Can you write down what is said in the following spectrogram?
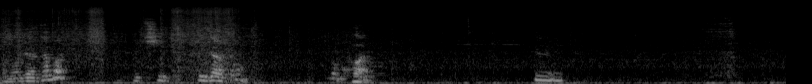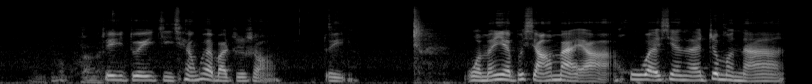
防潮垫儿这么，这这么这么宽，嗯，这一堆几千块吧，至少。对，我们也不想买呀，户外现在这么难。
